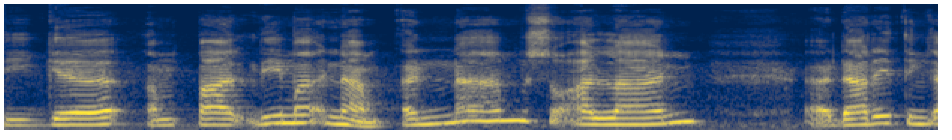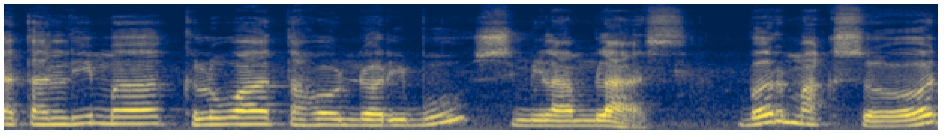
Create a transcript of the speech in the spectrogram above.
tiga, empat, lima, enam. Enam soalan uh, dari tingkatan lima keluar tahun 2019. Bermaksud,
